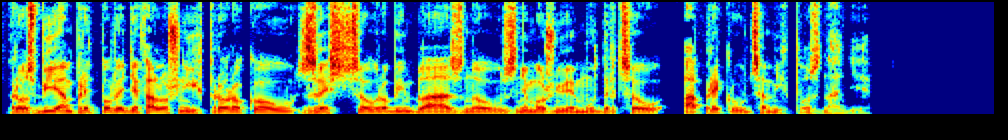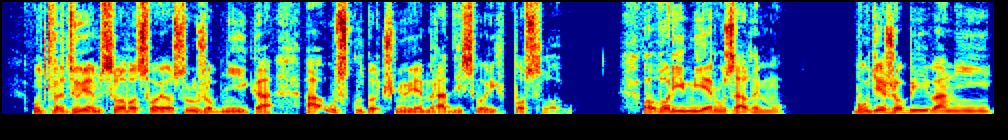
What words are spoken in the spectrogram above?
Rozbíjam predpovede falošných prorokov, s vešcov robím bláznou, znemožňujem mudrcov a prekrúcam ich poznanie. Utvrdzujem slovo svojho služobníka a uskutočňujem rady svojich poslov. Hovorím Jeruzalemu, budeš obývaný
